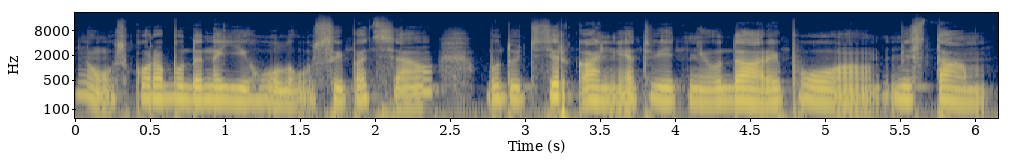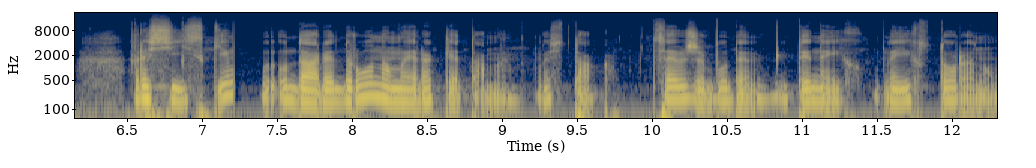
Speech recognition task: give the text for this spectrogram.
ну, скоро буде на їх голову сипатися. Будуть зеркальні відповідні удари по містам російським, удари дронами і ракетами. Ось так. Це вже буде йти на їх, на їх сторону.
